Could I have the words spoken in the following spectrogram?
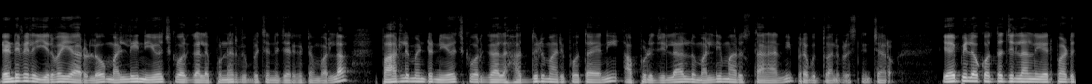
రెండు వేల ఇరవై ఆరులో మళ్ళీ నియోజకవర్గాల పునర్విభజన జరగటం వల్ల పార్లమెంటు నియోజకవర్గాల హద్దులు మారిపోతాయని అప్పుడు జిల్లాలను మళ్ళీ మారుస్తానని ప్రభుత్వాన్ని ప్రశ్నించారు. ఏపీలో కొత్త జిల్లాలను ఏర్పాటు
